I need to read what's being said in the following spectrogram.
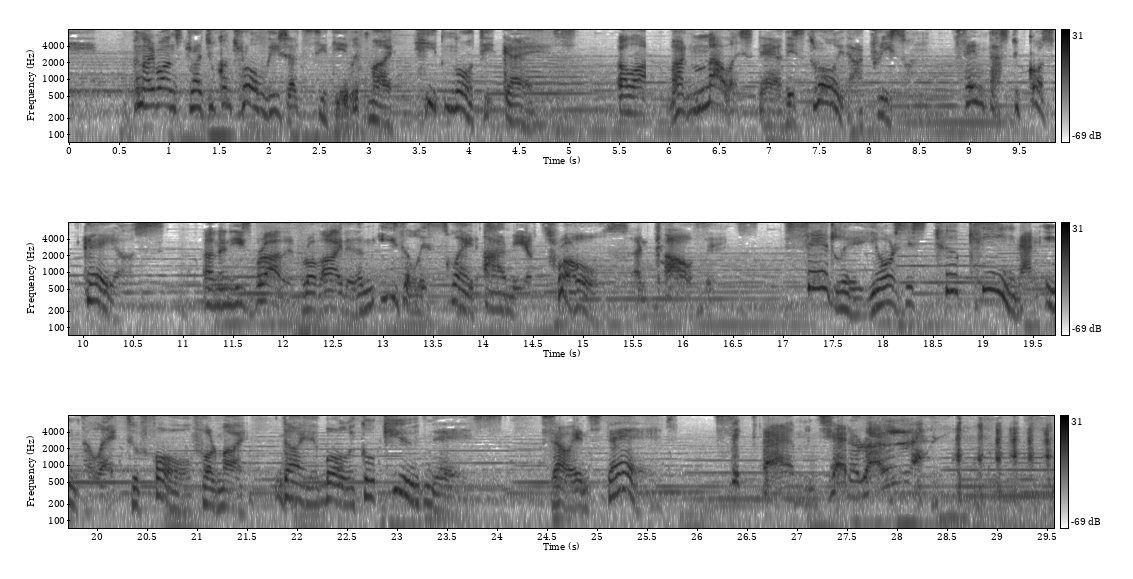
And I once tried to control Wizard City with my hypnotic gaze. Oh, but Malistaire destroyed our prison, sent us to cause chaos. And then his brother provided an easily swayed army of trolls and cowards. Sadly, yours is too keen an intellect to fall for my diabolical cuteness. So instead, sit them, General!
